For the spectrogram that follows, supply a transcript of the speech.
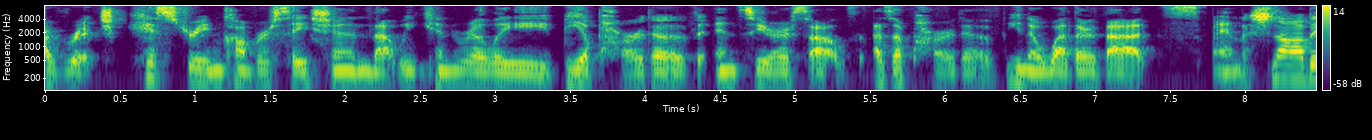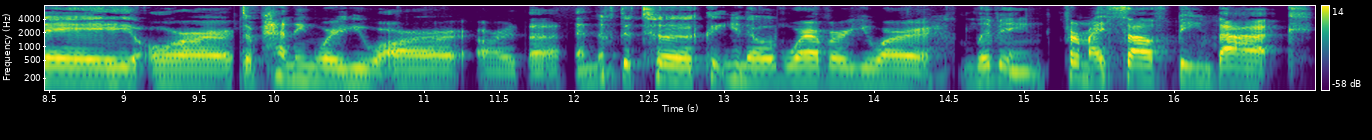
a rich history and conversation that we can really be a part of and see ourselves as a part of, you know, whether that's Anishinaabe or depending where you are, or the Inuktitut, you know, wherever you are living for myself being back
